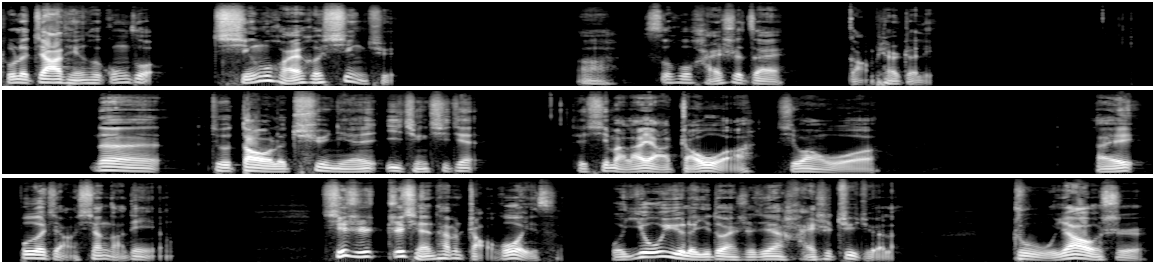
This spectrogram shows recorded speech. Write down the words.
除了家庭和工作，情怀和兴趣啊，似乎还是在港片这里。那。就到了去年疫情期间，这喜马拉雅找我啊，希望我来播讲香港电影。其实之前他们找过我一次，我犹豫了一段时间，还是拒绝了，主要是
